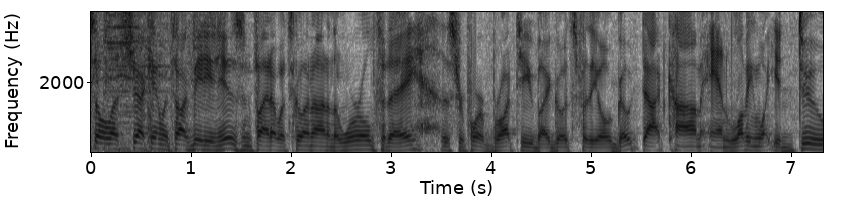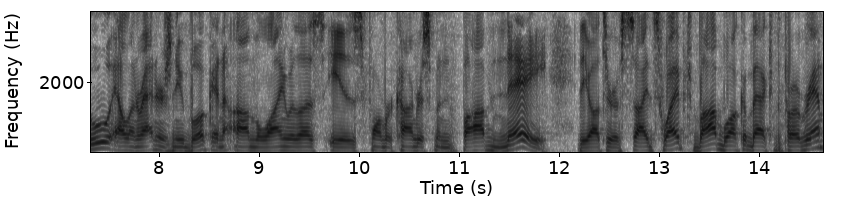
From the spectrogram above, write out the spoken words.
So let's check in with Talk Media News and find out what's going on in the world today. This report brought to you by goatsfortheoldgoat.com and Loving What You Do, Ellen Ratner's new book. And on the line with us is former Congressman Bob Ney, the author of Sideswiped. Bob, welcome back to the program.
